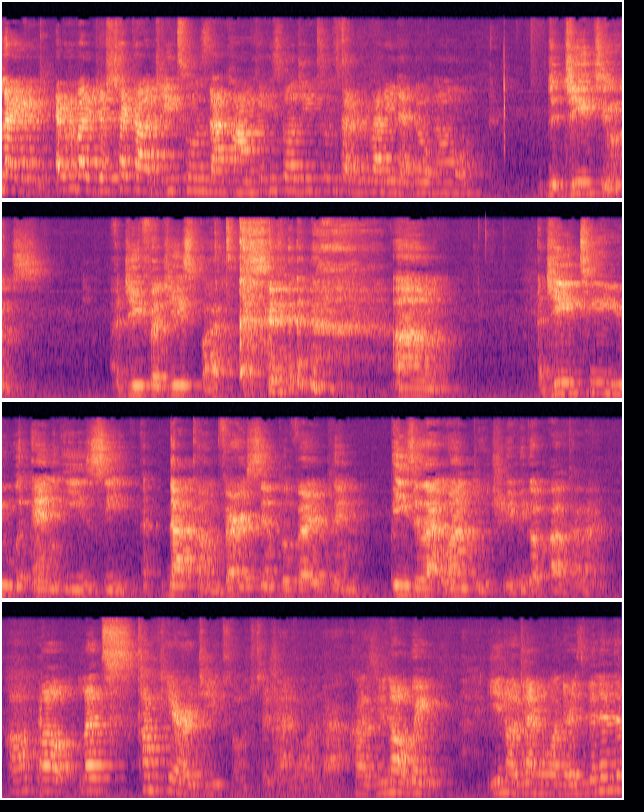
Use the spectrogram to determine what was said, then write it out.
like everybody, just check out gtunez.com. Can you spell gtunez for everybody that don't know? G, tunes. A G for G spot. um, G T U N E Z dot com. Very simple, very plain, easy like one, two, three. Big up Alkaline. Okay. Well, let's compare G Tunez to Johnny Wonder, cause you know, wait, you know, Johnny Wonder has been in the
